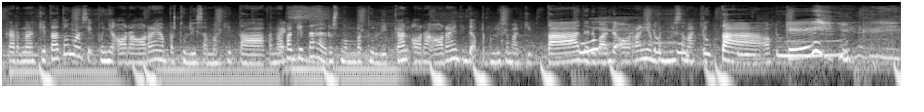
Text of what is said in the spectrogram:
karena kita tuh masih punya orang-orang yang peduli sama kita. Kenapa Yes. kita harus mempedulikan orang-orang yang tidak peduli sama kita daripada orang yang peduli sama kita? Oke.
